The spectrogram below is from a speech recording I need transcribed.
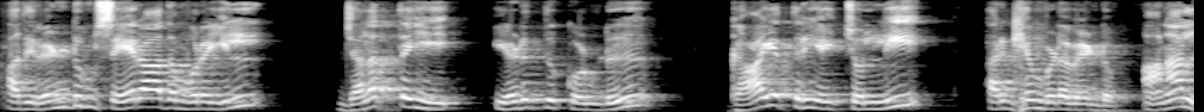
அது ரெண்டும் சேராத முறையில் ஜலத்தை எடுத்துக்கொண்டு காயத்ரியை சொல்லி அர்க்கியம் விட வேண்டும். ஆனால்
